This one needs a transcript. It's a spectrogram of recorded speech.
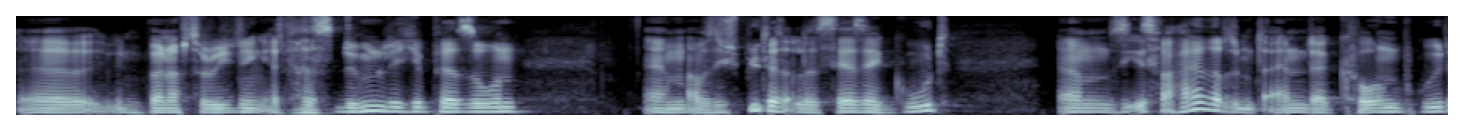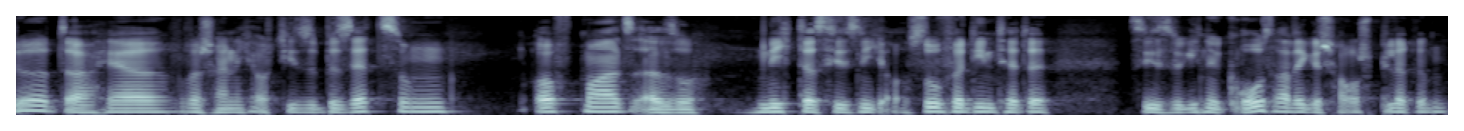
äh, in Burn After Reading etwas dümmliche Person. Ähm, aber sie spielt das alles sehr, sehr gut. Ähm, sie ist verheiratet mit einem der Coen-Brüder, daher wahrscheinlich auch diese Besetzung oftmals. Also nicht, dass sie es nicht auch so verdient hätte. Sie ist wirklich eine großartige Schauspielerin.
